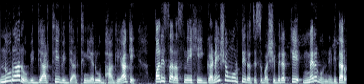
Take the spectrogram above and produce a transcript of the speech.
ನೂರಾರು ವಿದ್ಯಾರ್ಥಿ ವಿದ್ಯಾರ್ಥಿನಿಯರು ಭಾಗಿಯಾಗಿ ಪರಿಸರ ಸ್ನೇಹಿ ಗಣೇಶ ಮೂರ್ತಿ ರಚಿಸುವ ಶಿಬಿರಕ್ಕೆ ಮೆರಗು ನೀಡಿದರು.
